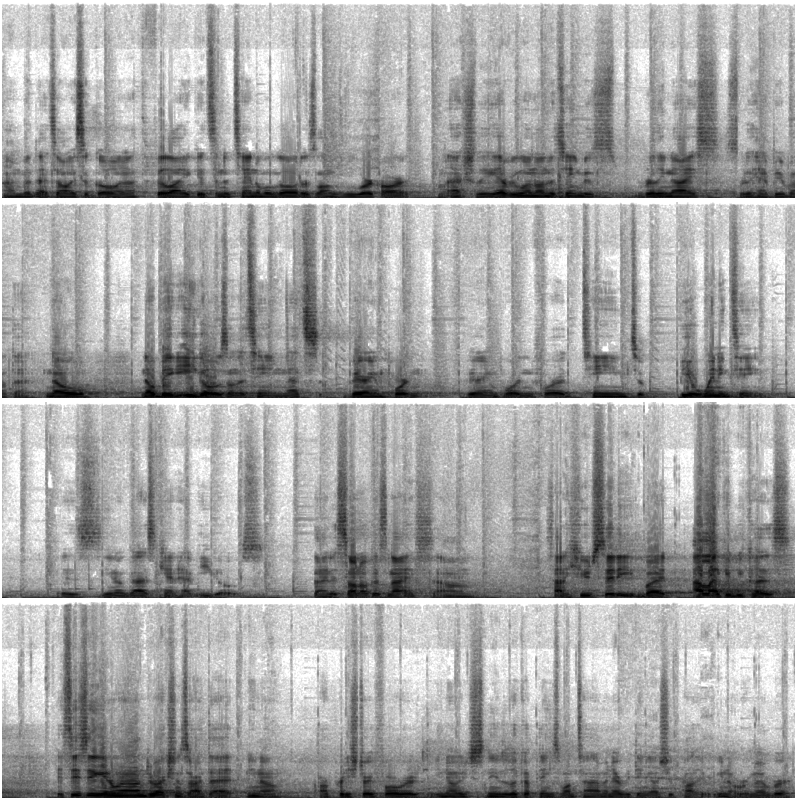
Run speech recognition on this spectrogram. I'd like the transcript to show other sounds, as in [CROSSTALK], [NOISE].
um, but that's always a goal, and I feel like it's an attainable goal as long as we work hard. Actually, everyone on the team is really nice. Really happy about that. No, no big egos on the team. That's very important. Very important for a team to be a winning team is, you know, guys can't have egos. And Szolnok is nice. Um, it's not a huge city, but I like it because it's easy to get around. Directions aren't that, you know, are pretty straightforward. You know, you just need to look up things one time and everything else you probably, you know, remember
